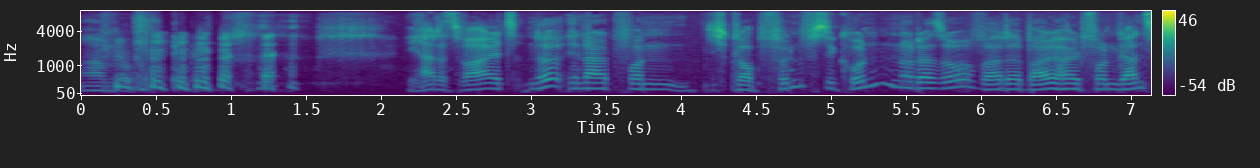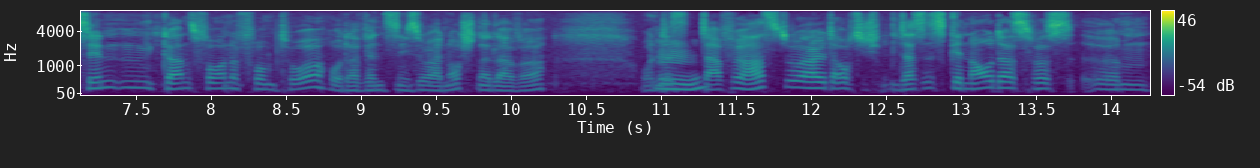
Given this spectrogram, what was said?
Ähm, Ja, das war halt, ne, innerhalb von, ich glaube, fünf Sekunden oder so, war der Ball halt von ganz hinten, ganz vorne vom Tor, oder wenn es nicht sogar noch schneller war. Und das, mhm. dafür hast du halt auch, das ist genau das, was ähm,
